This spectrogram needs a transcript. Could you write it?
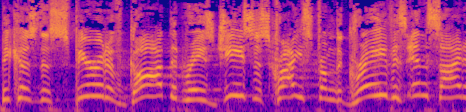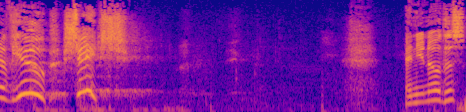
because the Spirit of God that raised Jesus Christ from the grave is inside of you. Sheesh! And you know, this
